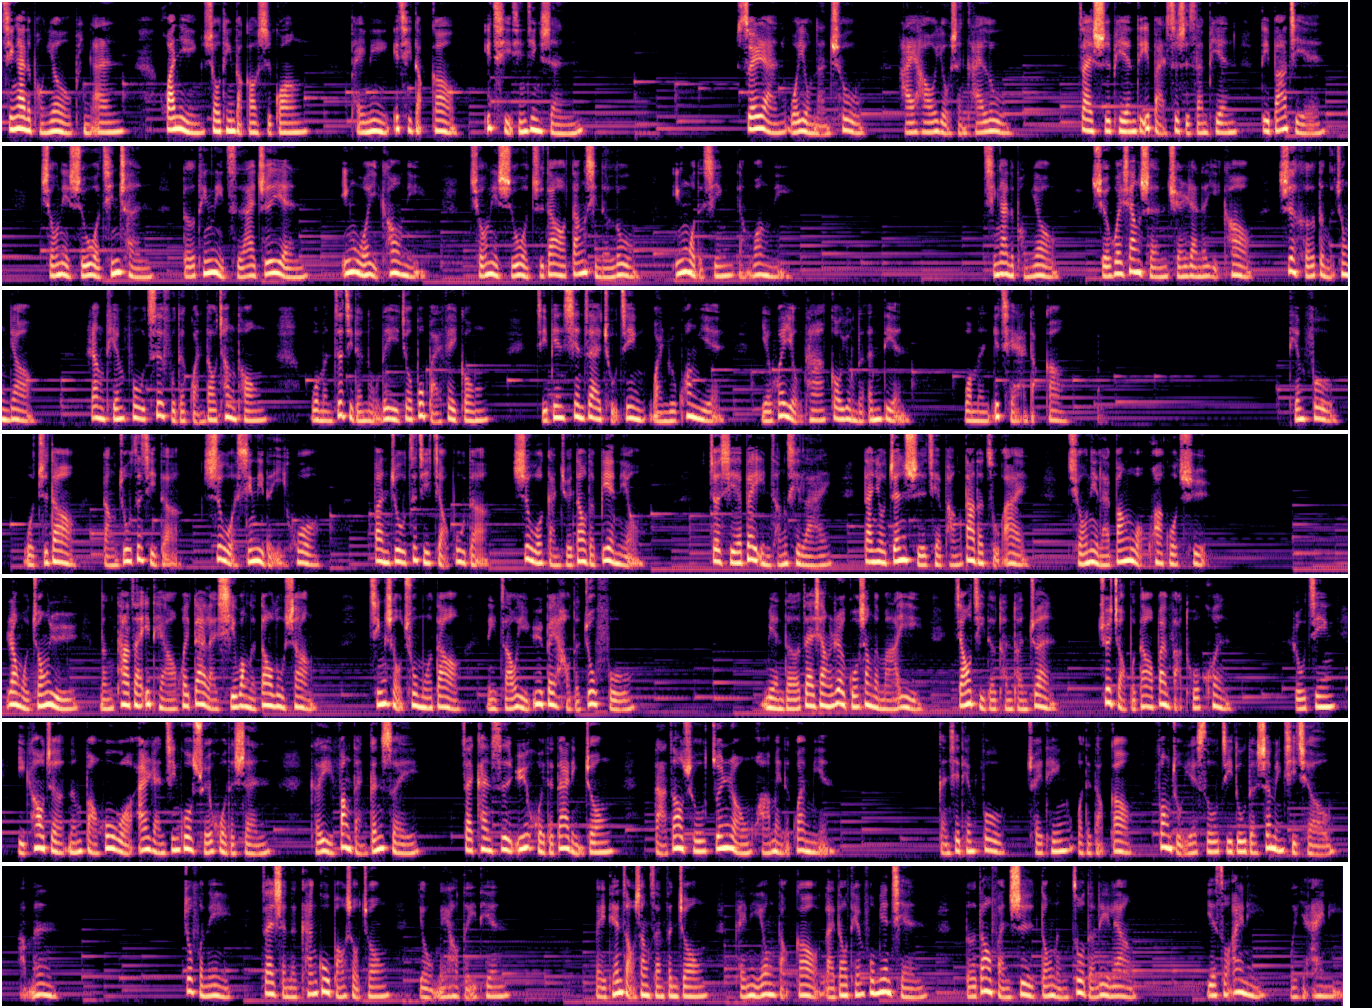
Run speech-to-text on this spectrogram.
亲爱的朋友，平安！欢迎收听祷告时光，陪你一起祷告，一起亲近神。虽然我有难处，还好有神开路。在诗篇第一百四十三篇第八节，求你使我清晨得听你慈爱之言，因我倚靠你；求你使我知道当行的路，因我的心仰望你。亲爱的朋友，学会向神全然的倚靠是何等的重要！让天父赐福的管道畅通，我们自己的努力就不白费功。即便现在处境宛如旷野，也会有他够用的恩典。我们一起来祷告：天父，我知道挡住自己的是我心里的疑惑，绊住自己脚步的是我感觉到的别扭。这些被隐藏起来，但又真实且庞大的阻碍，求你来帮我跨过去，让我终于能踏在一条会带来希望的道路上，亲手触摸到你早已预备好的祝福，免得再像热锅上的蚂蚁，焦急的团团转，却找不到办法脱困。如今倚靠着能保护我安然经过水火的神。可以放胆跟随，在看似迂回的带领中，打造出尊荣华美的冠冕。感谢天父垂听我的祷告，奉主耶稣基督的圣名祈求，阿门。祝福你，在神的看顾保守中有美好的一天。每天早上三分钟，陪你用祷告来到天父面前，得到凡事都能做的力量。耶稣爱你，我也爱你。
